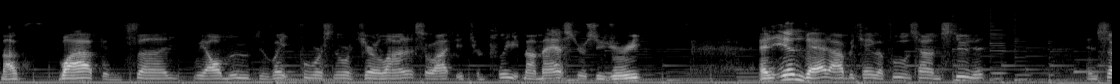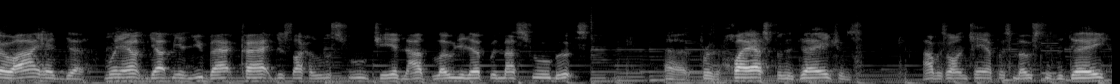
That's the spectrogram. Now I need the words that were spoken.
my wife and son, we all moved to Wake Forest, North Carolina, so I could complete my master's degree. And in that, I became a full-time student. And so I had uh, went out and got me a new backpack, just like a little school kid, and I loaded up with my school books uh, for the class for the day because I was on campus most of the day.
